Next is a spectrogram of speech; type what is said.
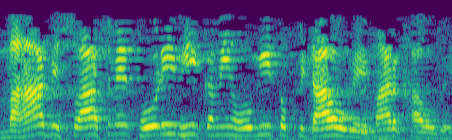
महाविश्वास में थोड़ी भी कमी होगी तो पिटाओगे, मार खाओगे।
